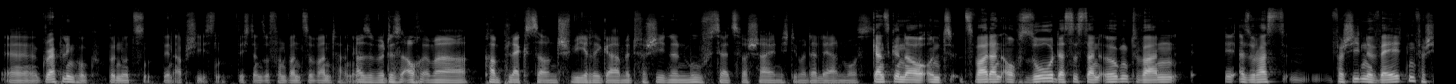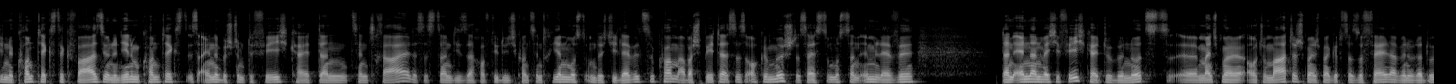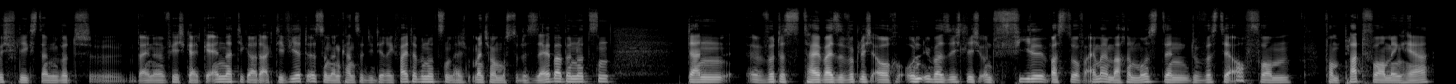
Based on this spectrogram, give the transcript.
äh, Grappling Hook benutzen, den abschießen, dich dann so von Wand zu Wand hangeln. Also wird es auch immer komplexer und schwieriger mit verschiedenen Movesets wahrscheinlich, die man da lernen muss. Ganz genau. Und zwar dann auch so, dass es dann irgendwann äh, also du hast verschiedene Welten, verschiedene Kontexte quasi und in jedem Kontext ist eine bestimmte Fähigkeit dann zentral. Das ist dann die Sache, auf die du dich konzentrieren musst, um durch die Level zu kommen. Aber später ist es auch gemischt. Das heißt, du musst dann im Level dann ändern, welche Fähigkeit du benutzt. Äh, manchmal automatisch, manchmal gibt es da so Felder, wenn du da durchfliegst, dann wird äh, deine Fähigkeit geändert, die gerade aktiviert ist und dann kannst du die direkt weiter benutzen. Manchmal musst du das selber benutzen. Dann äh, wird es teilweise wirklich auch unübersichtlich und viel, was du auf einmal machen musst, denn du wirst ja auch vom, vom Plattforming her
